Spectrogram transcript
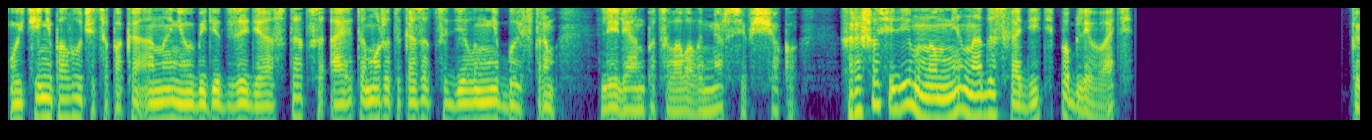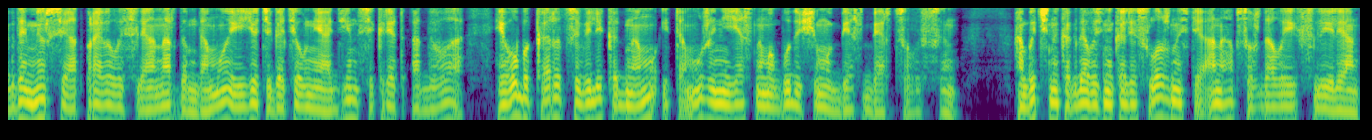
Уйти не получится, пока она не убедит Зедди остаться, а это может оказаться делом не быстрым. Лилиан поцеловала Мерси в щеку. «Хорошо сидим, но мне надо сходить поблевать». Когда Мерси отправилась с Леонардом домой, ее тяготил не один секрет, а два, и оба, кажется, вели к одному и тому же неясному будущему без Берцел и сын. Обычно, когда возникали сложности, она обсуждала их с Лилиан,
